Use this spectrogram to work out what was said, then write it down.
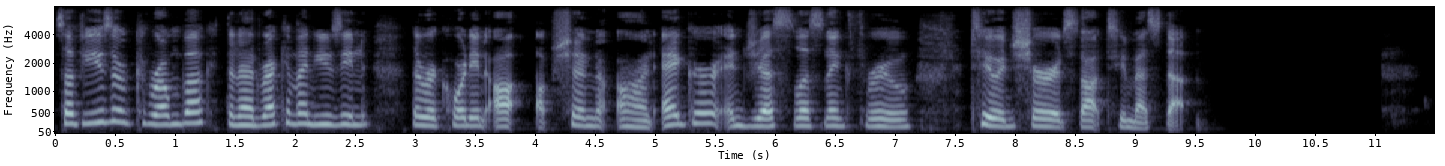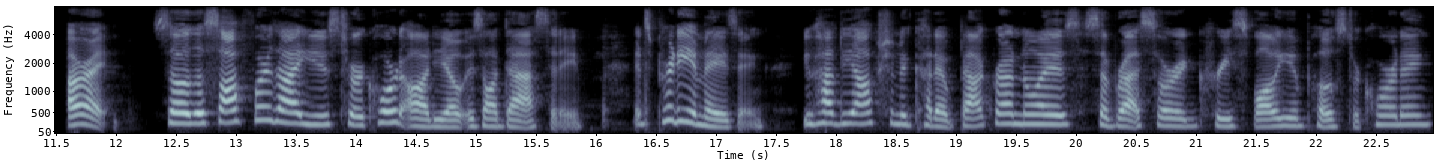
so if you use a Chromebook, then I'd recommend using the recording op- option on Anchor and just listening through to ensure it's not too messed up. Alright, so the software that I use to record audio is Audacity. It's pretty amazing. You have the option to cut out background noise, suppress or increase volume post recording,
